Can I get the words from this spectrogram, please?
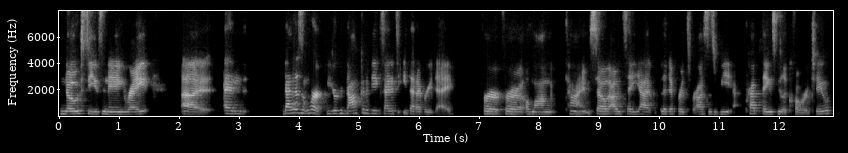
no seasoning right? Uh, and that doesn't work. You're not going to be excited to eat that every day for for a long time so i would say yeah the difference for us is we prep things we look forward to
